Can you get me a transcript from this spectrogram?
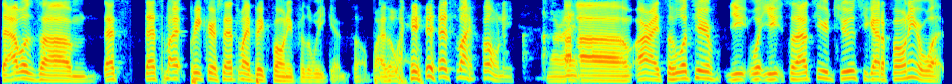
that was um that's that's my precursor. That's my big phony for the weekend. So by the way, that's my phony. All right. Um, all right. So what's your you, what you? So that's your juice. You got a phony or what?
